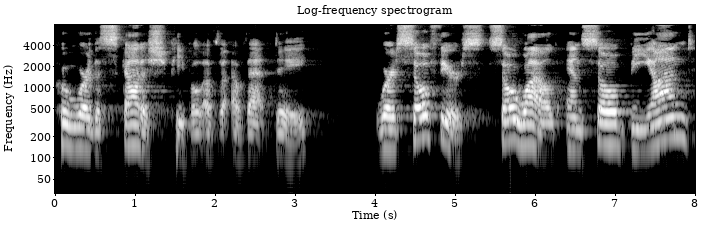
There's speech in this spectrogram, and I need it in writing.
who were the Scottish people of, the, of that day, were so fierce, so wild, and so beyond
